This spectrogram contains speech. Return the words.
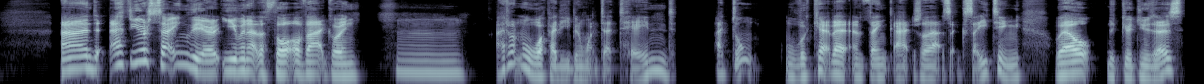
And if you're sitting there, even at the thought of that, going, hmm, I don't know if I'd even want to attend. I don't look at it and think, actually, that's exciting. Well, the good news is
